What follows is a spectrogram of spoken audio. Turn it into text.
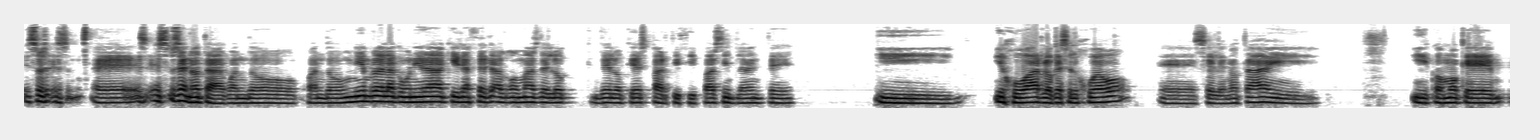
eso es, eh, es- eso se nota cuando cuando un miembro de la comunidad quiere hacer algo más de lo de lo que es participar simplemente y, y jugar lo que es el juego eh, se le nota y y como que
